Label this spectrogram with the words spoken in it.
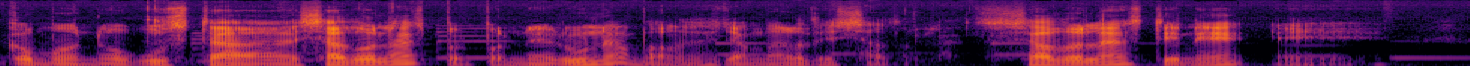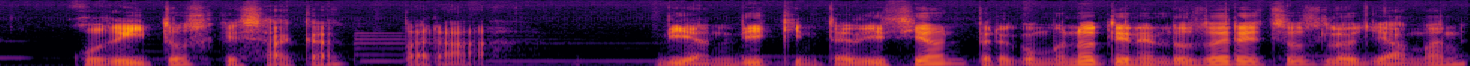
Como nos gusta Shadowlands, por poner una, vamos a llamar de Shadowlands. Shadowlands tiene eh, jueguitos que saca para D&D quinta edición, pero como no tienen los derechos, lo llaman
